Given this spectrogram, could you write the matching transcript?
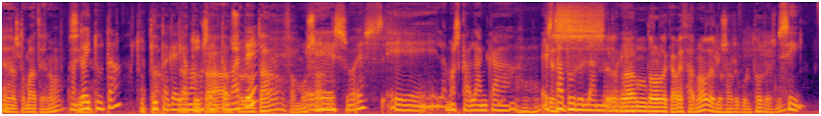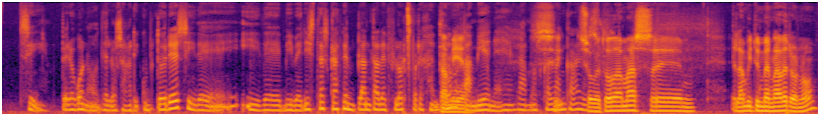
En el tomate, ¿no? Cuando Sí. hay tuta, la tuta que la llamamos tuta el tomate, absoluta, famosa. eso es, eh, la mosca blanca está es purulando. el por ahí. gran dolor de cabeza, ¿no? De los agricultores, ¿no? Sí, sí, pero bueno, de los agricultores y de, y de viveristas que hacen planta de flor, por ejemplo, También. ¿eh? La mosca Sí, blanca es... Sobre todo, además, eh, el ámbito invernadero, ¿no?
